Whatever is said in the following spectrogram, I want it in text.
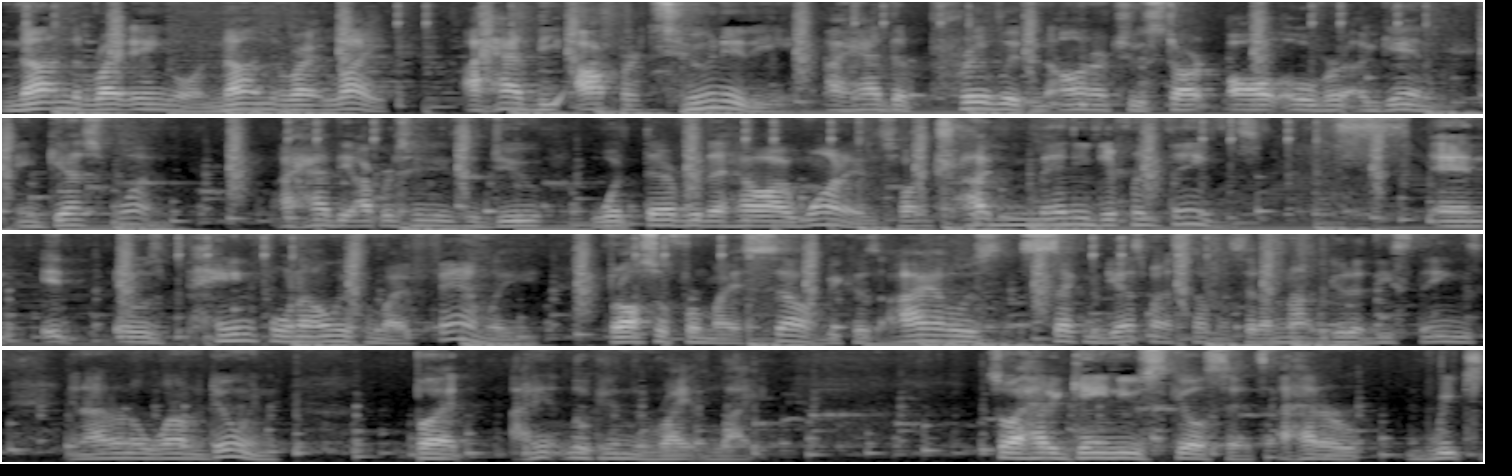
not in the right angle, not in the right light. I had the opportunity, I had the privilege and honor to start all over again. And guess what? I had the opportunity to do whatever the hell I wanted. So I tried many different things. And it, it was painful not only for my family, but also for myself because I always second guess myself and said, I'm not good at these things and I don't know what I'm doing. But I didn't look it in the right light. So I had to gain new skill sets. I had to reach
